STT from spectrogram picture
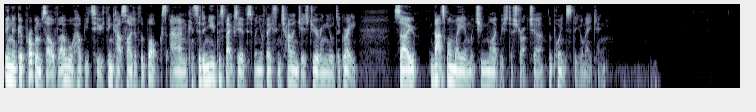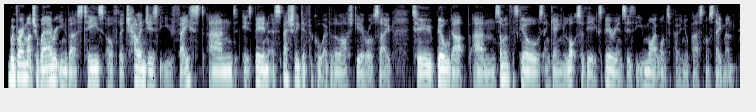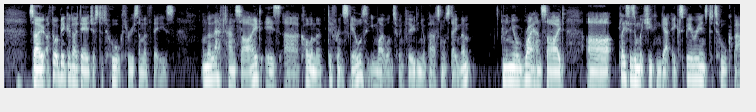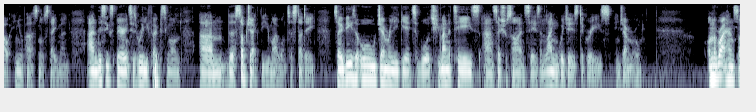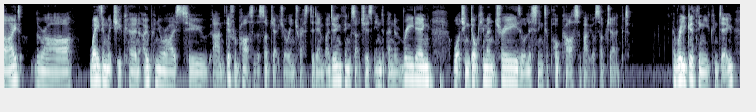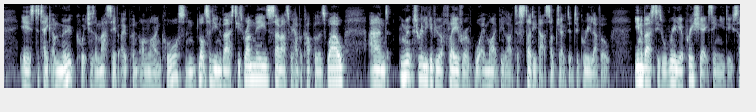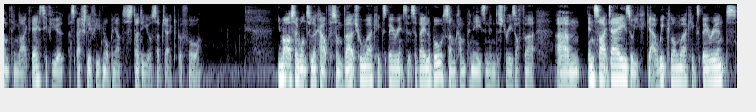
being a good problem solver will help you to think outside of the box and consider new perspectives when you're facing challenges during your degree. So that's one way in which you might wish to structure the points that you're making. We're very much aware at universities of the challenges that you've faced, and it's been especially difficult over the last year or so to build up um, some of the skills and gain lots of the experiences that you might want to put in your personal statement. So I thought it'd be a good idea just to talk through some of these. On the left hand side is a column of different skills that you might want to include in your personal statement. And on your right hand side are places in which you can get experience to talk about in your personal statement. And this experience is really focusing on um, the subject that you might want to study. So these are all generally geared towards humanities and social sciences and languages degrees in general. On the right hand side, there are ways in which you can open your eyes to um, different parts of the subject you're interested in by doing things such as independent reading, watching documentaries, or listening to podcasts about your subject. A really good thing you can do is to take a MOOC, which is a massive open online course, and lots of universities run these, SOAS we have a couple as well. And MOOCs really give you a flavour of what it might be like to study that subject at degree level universities will really appreciate seeing you do something like this if you especially if you've not been able to study your subject before. You might also want to look out for some virtual work experience that's available. Some companies and industries offer um, insight days or you could get a week-long work experience.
